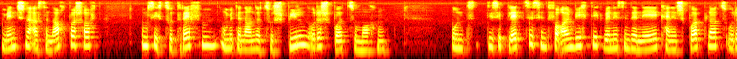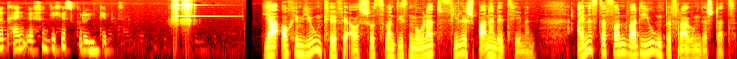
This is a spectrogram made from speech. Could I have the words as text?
Menschen aus der Nachbarschaft, um sich zu treffen, um miteinander zu spielen oder Sport zu machen. Und diese Plätze sind vor allem wichtig, wenn es in der Nähe keinen Sportplatz oder kein öffentliches Grün gibt. Ja, auch im Jugendhilfeausschuss waren diesen Monat viele spannende Themen. Eines davon war die Jugendbefragung der Stadt.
